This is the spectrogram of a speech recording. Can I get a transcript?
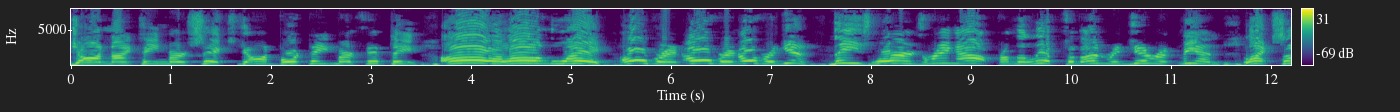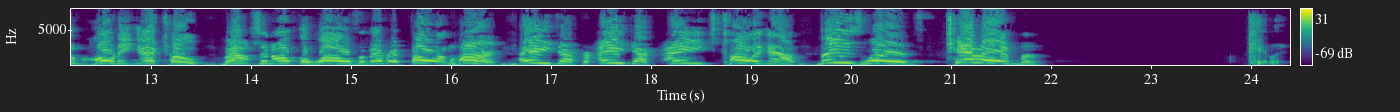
John 19 verse 6, John 14 verse 15, all along the way, over and over and over again, these words ring out from the lips of unregenerate men like some haunting echo bouncing off the walls of every fallen heart, age after age after age, calling out these words, kill him! Kill him.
